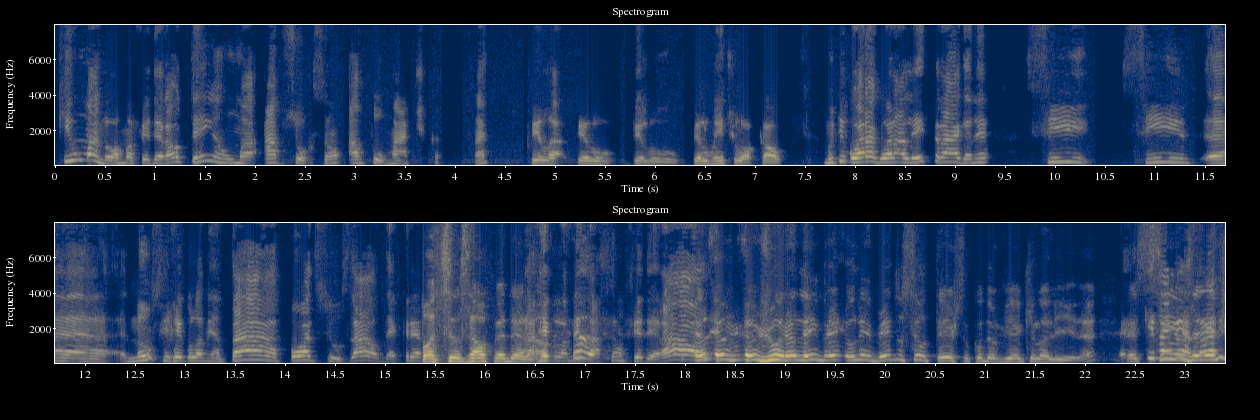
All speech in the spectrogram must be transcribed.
que uma norma federal tenha uma absorção automática né? Pela, pelo, pelo, pelo ente local. Muito embora agora a lei traga, né? Se, se é, não se regulamentar, pode-se usar o decreto. Pode-se usar o federal. A regulamentação eu, federal. Eu, eu, eu, juro, eu lembrei, eu lembrei do seu texto quando eu vi aquilo ali, né? É, que, Sim, na verdade,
